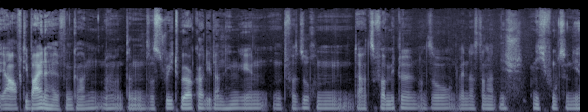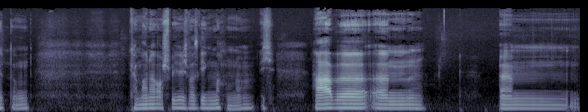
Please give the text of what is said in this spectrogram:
ja, auf die Beine helfen kann. Ne? Und dann so Streetworker, die dann hingehen und versuchen, da zu vermitteln und so. Und wenn das dann halt nicht, nicht funktioniert, dann kann man da auch schwierig was gegen machen. Ne? Ich habe ähm, ähm,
